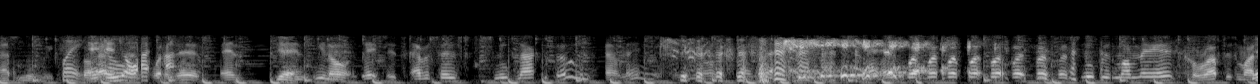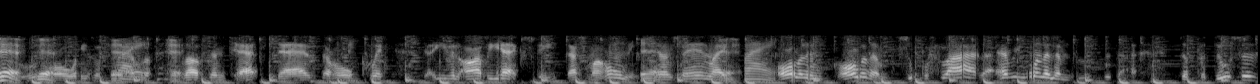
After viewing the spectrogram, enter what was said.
absolutely. But So and, that's, and yo, that's I, what I, it is. And yeah, and you know, it, it's ever since Snoop knocked the building down, man. You know, and- but, but, but, but, but, but, but, but Snoop is my man. Kurupt is my Yeah, dude. yeah. Always and forever. Right, yeah. Love them cats, Daz, the whole clique. Even RBX, see, that's my homie. You know what I'm saying? Like Right. all of them, all of them, Superfly, every one of them, the, the, the producers,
